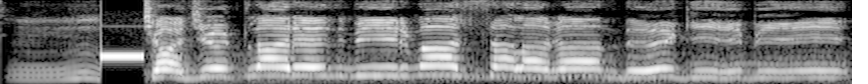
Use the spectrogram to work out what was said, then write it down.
Hmm. Çocukların bir masala kandığı gibi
